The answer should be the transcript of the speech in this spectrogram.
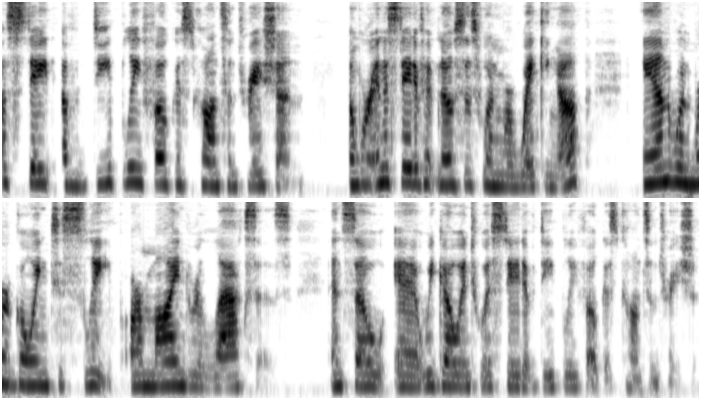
a state of deeply focused concentration. And we're in a state of hypnosis when we're waking up and when we're going to sleep, our mind relaxes. And so uh, we go into a state of deeply focused concentration.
